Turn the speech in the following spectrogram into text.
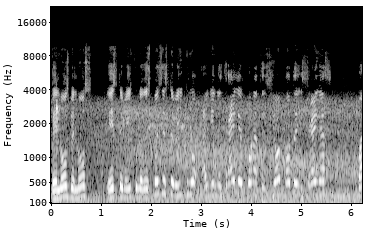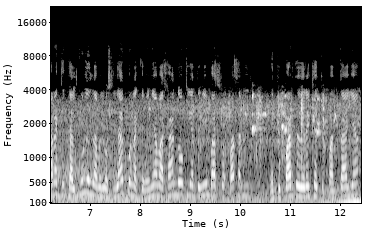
veloz, veloz este vehículo. Después de este vehículo, ahí viene el tráiler, pon atención, no te distraigas para que calcules la velocidad con la que venía bajando. Fíjate bien, va, a salir en tu parte derecha de tu pantalla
